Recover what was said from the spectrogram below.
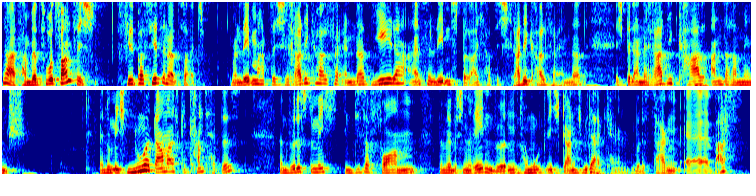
Ja, jetzt haben wir 2020. Viel passiert in der Zeit. Mein Leben hat sich radikal verändert. Jeder einzelne Lebensbereich hat sich radikal verändert. Ich bin ein radikal anderer Mensch. Wenn du mich nur damals gekannt hättest, dann würdest du mich in dieser Form, wenn wir ein bisschen reden würden, vermutlich gar nicht wiedererkennen. Du würdest sagen, äh, was?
